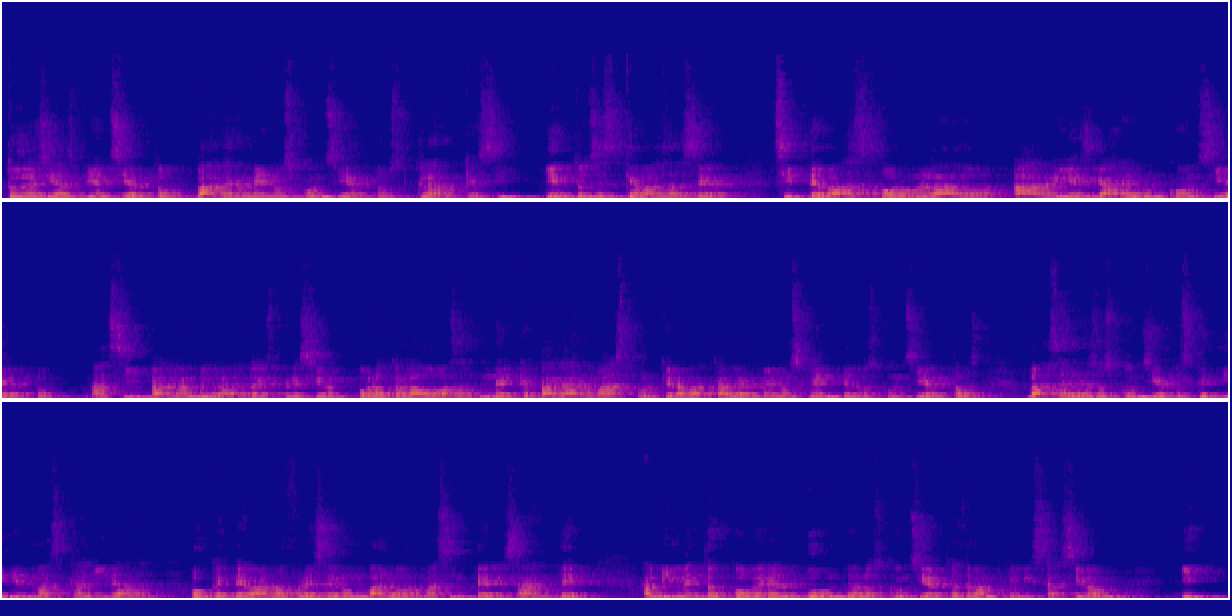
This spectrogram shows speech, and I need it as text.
tú decías bien cierto, va a haber menos conciertos, claro que sí. Y entonces, ¿qué vas a hacer? Si te vas por un lado a arriesgar en un concierto, así válgame la, expresión, por otro lado vas a tener que pagar más porque ahora va a caber menos gente en los conciertos, vas a ir a esos conciertos que tienen más calidad o que te van a ofrecer un valor más interesante. A mí me tocó ver el boom de los conciertos de evangelización y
